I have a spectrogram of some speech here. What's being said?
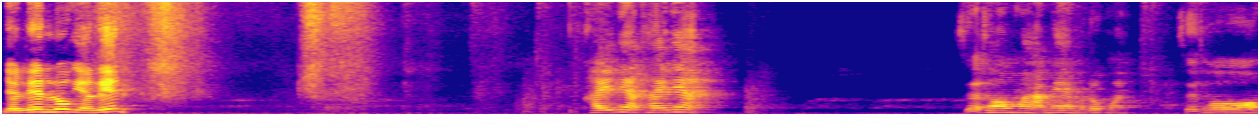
อย่าเล่นลูกอย่าเล่น รเนี่ยใครเนี่ย เสือทองมาหาแม่มาลูกมา เสือทอง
